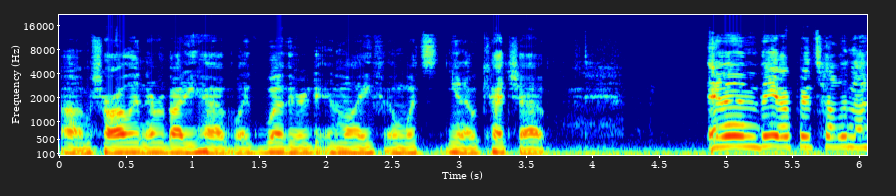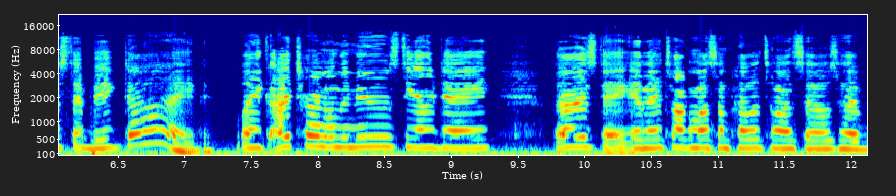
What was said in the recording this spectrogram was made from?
um, Charlotte and everybody have like weathered in life and what's, you know, catch up. And they are telling us that Big died. Like, I turned on the news the other day, Thursday, and they're talking about some Peloton sales have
